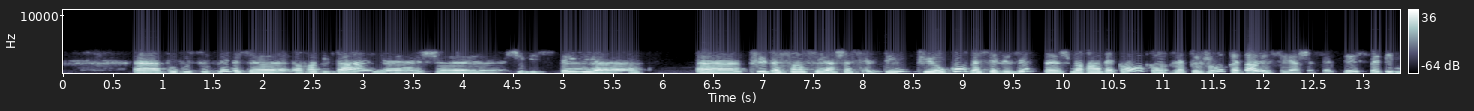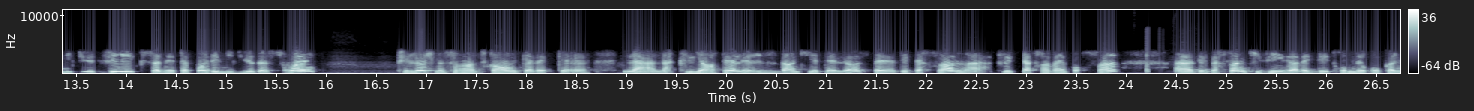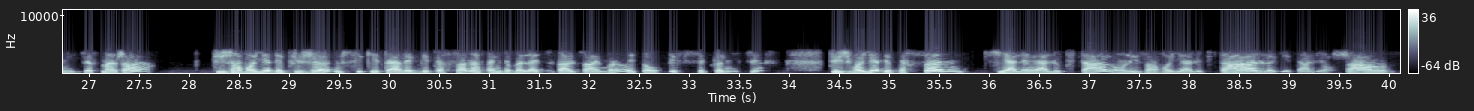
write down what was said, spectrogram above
Vous vous souvenez, M. Robitaille, je- j'ai visité euh, plus de 100 CHSLD. Puis au cours de ces visites, euh, je me rendais compte qu'on disait toujours que dans les CHSLD, c'était des milieux de vie, que ce n'était pas des milieux de soins. Puis là, je me suis rendu compte qu'avec euh, la, la clientèle, les résidents qui étaient là, c'était des personnes à plus de 80 euh, des personnes qui vivent avec des troubles neurocognitifs majeurs. Puis j'en voyais des plus jeunes aussi qui étaient avec des personnes atteintes de maladies d'Alzheimer et d'autres déficits cognitifs. Puis je voyais des personnes qui allaient à l'hôpital, on les envoyait à l'hôpital, ils étaient à l'urgence.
